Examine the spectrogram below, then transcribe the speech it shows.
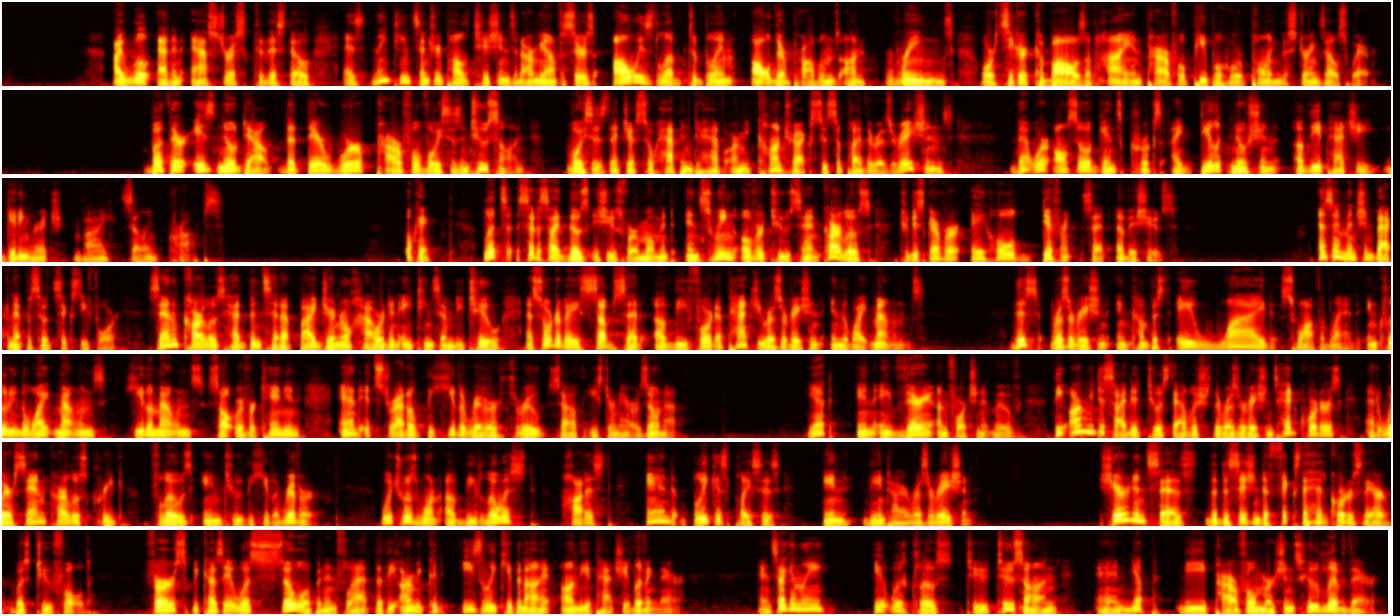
I will add an asterisk to this, though, as 19th century politicians and army officers always loved to blame all their problems on rings or secret cabals of high and powerful people who were pulling the strings elsewhere. But there is no doubt that there were powerful voices in Tucson, voices that just so happened to have army contracts to supply the reservations, that were also against Crook's idyllic notion of the Apache getting rich by selling crops. Okay, let's set aside those issues for a moment and swing over to San Carlos to discover a whole different set of issues. As I mentioned back in episode 64, San Carlos had been set up by General Howard in 1872 as sort of a subset of the Fort Apache Reservation in the White Mountains. This reservation encompassed a wide swath of land, including the White Mountains, Gila Mountains, Salt River Canyon, and it straddled the Gila River through southeastern Arizona. Yet, in a very unfortunate move, the Army decided to establish the reservation's headquarters at where San Carlos Creek flows into the Gila River, which was one of the lowest, hottest, and bleakest places in the entire reservation. Sheridan says the decision to fix the headquarters there was twofold. First, because it was so open and flat that the Army could easily keep an eye on the Apache living there. And secondly, it was close to Tucson and, yep, the powerful merchants who lived there.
